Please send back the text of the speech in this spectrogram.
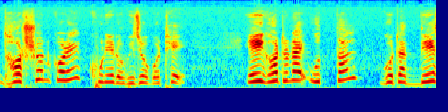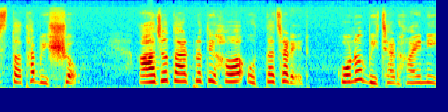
ধর্ষণ করে খুনের অভিযোগ ওঠে। এই ঘটনায় উত্তাল গোটা দেশ তথা বিশ্ব। আজও তার প্রতি হওয়া অত্যাচারের কোনো বিচার হয়নি।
